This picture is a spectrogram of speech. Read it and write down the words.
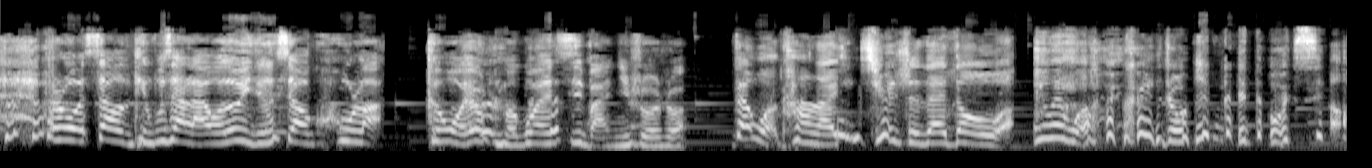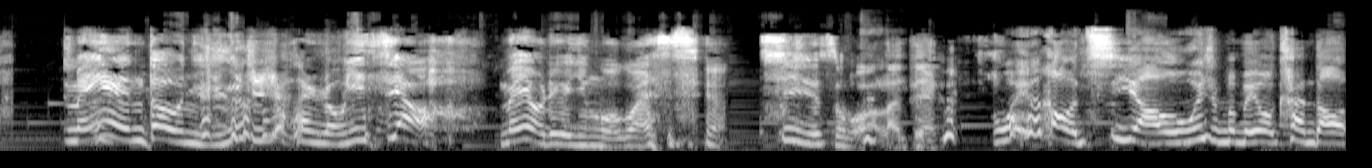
他说我笑的停不下来，我都已经笑哭了，跟我有什么关系吧？你说说，在我看来，你确实在逗我，因为我很容易被逗笑。没人逗你，你只是很容易笑，没有这个因果关系。气死我了！简直，我也好气啊！我为什么没有看到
